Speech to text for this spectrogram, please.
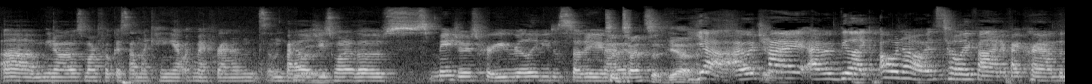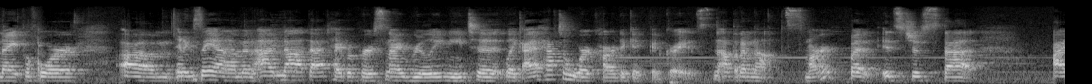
Um, you know, I was more focused on like hanging out with my friends, and biology is Right. one of those majors where you really need to study. And It's I would- intensive, yeah. yeah, I would try. I would be like, oh no, it's totally fine if I cram the night before um, an exam, and I'm not that type of person. I really need to like. I have to work hard to get good grades. Not that I'm not smart, but it's just that I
